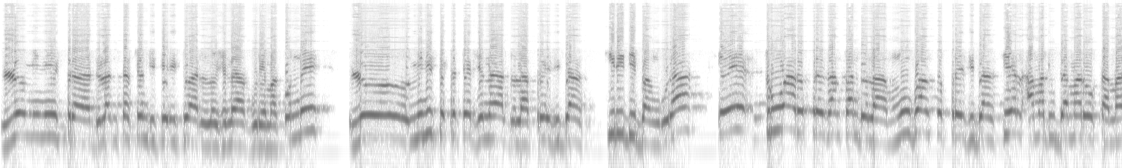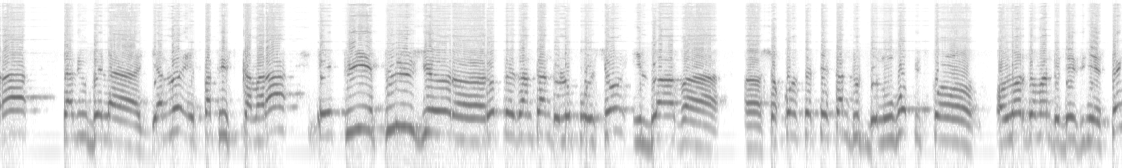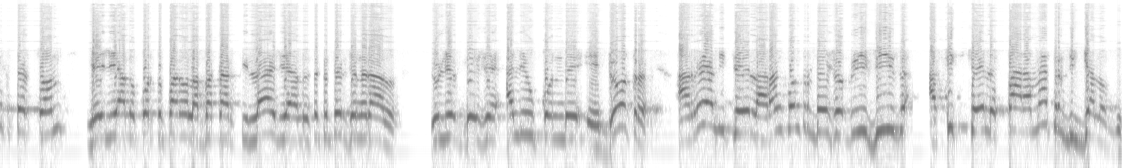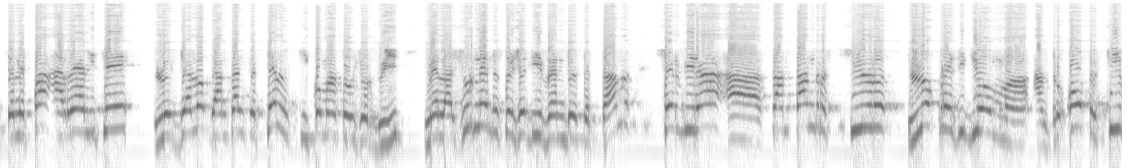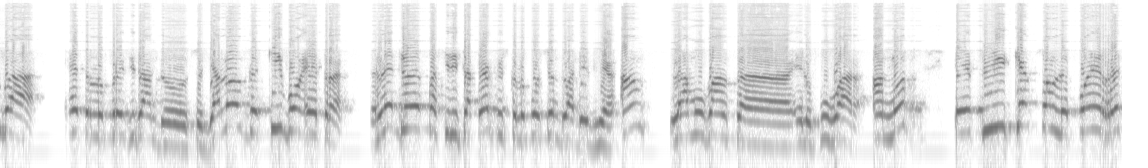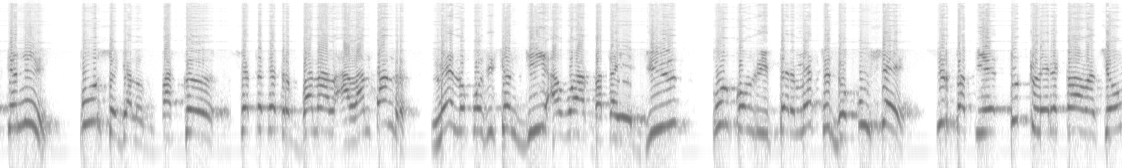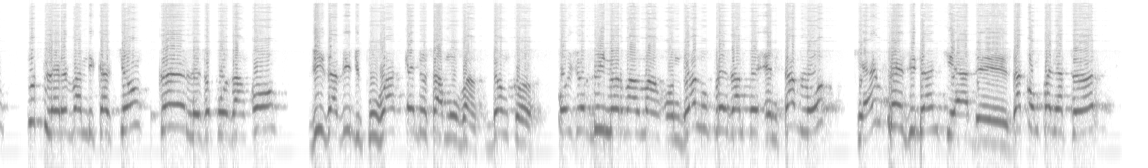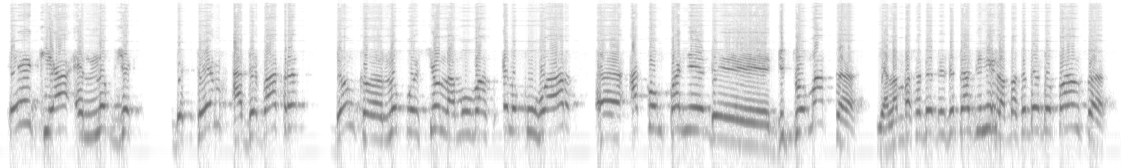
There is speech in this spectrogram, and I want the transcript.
le ministre de l'administration du territoire, le général Bourema Kondé, le ministre secrétaire général de la présidence, Kiridi Bangoura, et trois représentants de la mouvance présidentielle, Amadou Damaro Kamara, Salou Bella Diallo et Patrice Kamara, et puis plusieurs euh, représentants de l'opposition, ils doivent euh, euh, se concerter sans doute de nouveau puisqu'on on leur demande de désigner cinq personnes, mais il y a le porte-parole Bakar Silla, il y a le secrétaire général de l'IFDG Aliou Kondé et d'autres. En réalité, la rencontre d'aujourd'hui vise à fixer les paramètres du dialogue. Ce n'est pas en réalité le dialogue en tant que tel qui commence aujourd'hui, mais la journée de ce jeudi 22 septembre servira à s'entendre sur le présidium, entre autres, qui va être le président de ce dialogue, qui vont être les deux facilitateurs, puisque l'opposition doit désigner un, la mouvance euh, et le pouvoir en autre, et puis quels sont les points retenus pour ce dialogue, parce que c'est peut-être banal à l'entendre, mais l'opposition dit avoir bataillé dur pour qu'on lui permette de coucher sur papier toutes les réclamations, toutes les revendications que les opposants ont vis-à-vis du pouvoir et de sa mouvance. Donc, euh, aujourd'hui, normalement, on doit nous présenter un tableau qui a un président, qui a des accompagnateurs et qui a un objet de thème à débattre. Donc, euh, l'opposition, la mouvance et le pouvoir, euh, accompagnés des diplomates, il y a l'ambassadeur des États-Unis, l'ambassadeur de France,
